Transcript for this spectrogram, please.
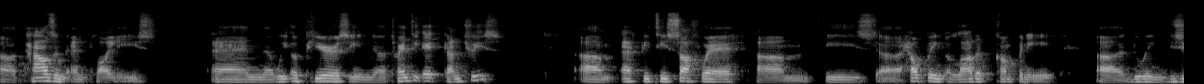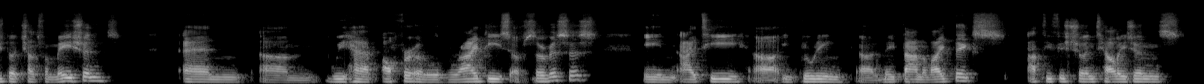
uh, employees and we appears in 28 countries um, FPT software um, is uh, helping a lot of company uh, doing digital transformations. And um, we have offered a varieties of services in IT, uh, including uh, data analytics, artificial intelligence,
